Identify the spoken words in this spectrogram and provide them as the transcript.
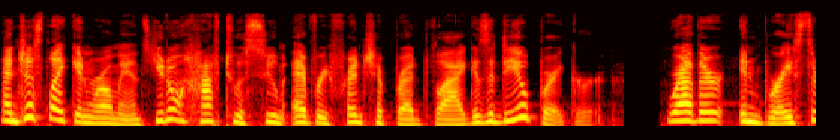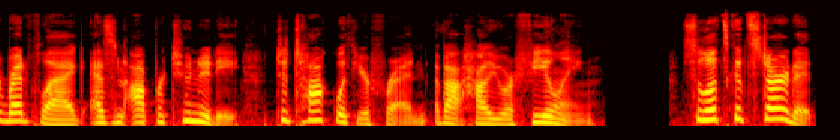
And just like in romance, you don't have to assume every friendship red flag is a deal breaker. Rather, embrace the red flag as an opportunity to talk with your friend about how you are feeling. So let's get started.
